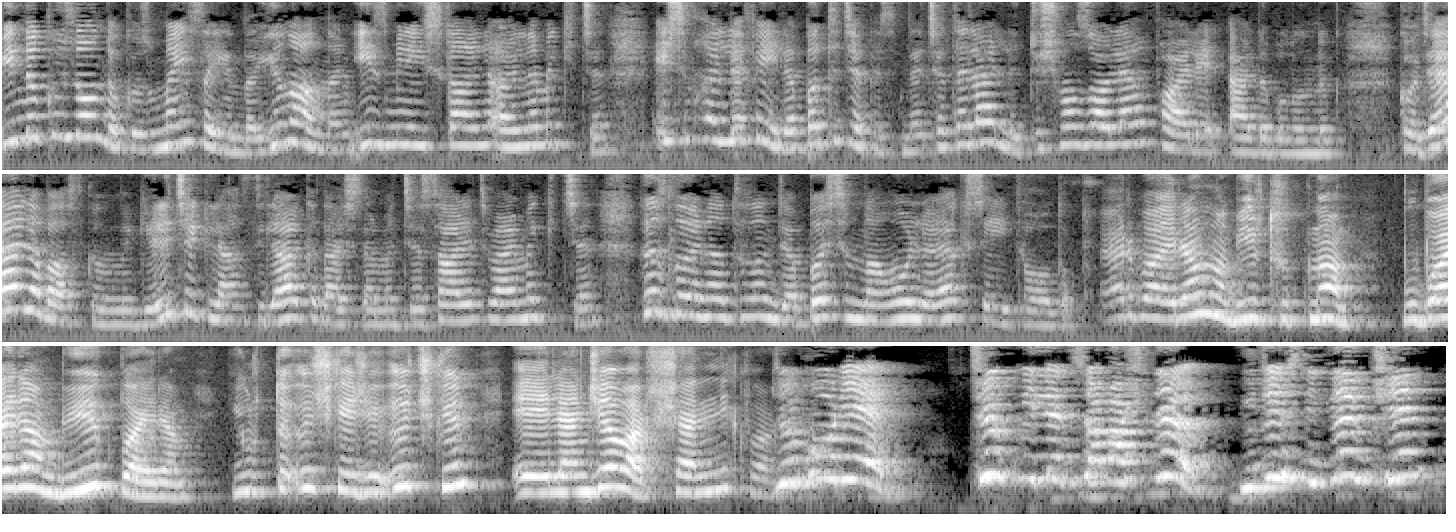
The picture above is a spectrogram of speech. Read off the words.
1919 Mayıs ayında Yunanların İzmir'i işgalini önlemek için eşim Halife ile Batı cephesinde çetelerle düşman zorlayan faaliyetlerde bulunduk. Kocayayla baskınını geri çekilen silah arkadaşlarıma cesaret vermek için hızla öne atılınca başımdan vurularak şehit oldum. Her bayramla bir tutmam. Bu bayram büyük bayram. Yurtta üç gece üç gün eğlence var, şenlik var. Cumhuriyet, Türk milleti savaştı. Yüce istiklal için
